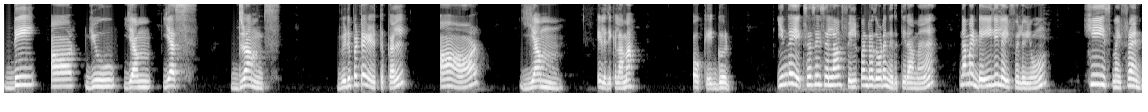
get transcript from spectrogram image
D R U M S drums விடுபட்ட எழுத்துக்கள் ஆர் எம் எழுதிக்கலாமா? ஓகே குட் இந்த எக்ஸசைஸ் எல்லாம் ஃபில் பண்ணுறதோட நிறுத்திடாமல் நம்ம டெய்லி லைஃப்லேயும் he is my friend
